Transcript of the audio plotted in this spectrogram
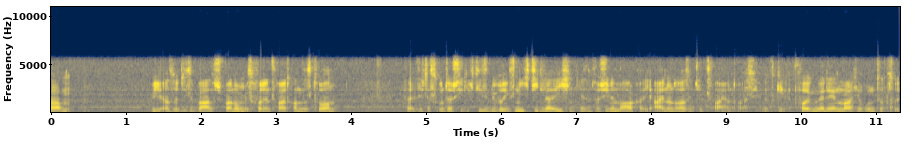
haben, wie also diese Basisspannung ist von den zwei Transistoren, verhält sich das unterschiedlich. Die sind übrigens nicht die gleichen. Hier sind verschiedene Marker. Die 31 sind die 32. Jetzt gehen, folgen wir denen mal hier runter zu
